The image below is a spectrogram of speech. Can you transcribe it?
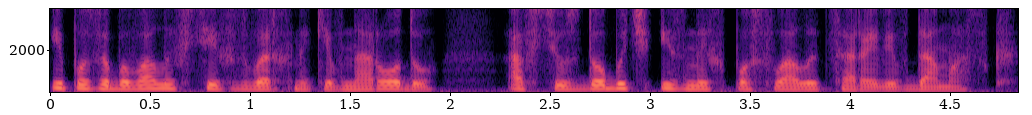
і позабивали всіх зверхників народу, а всю здобич із них послали цареві в Дамаск.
